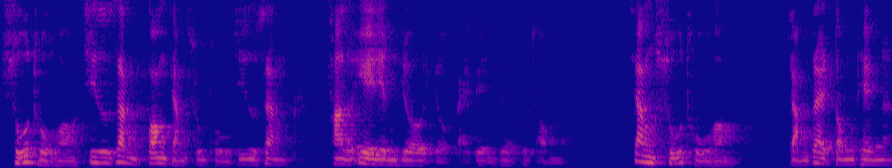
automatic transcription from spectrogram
属土哈，其实上光讲属土，其实上它的月令就有改变，就有不同了。像属土哈，长在冬天呢，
